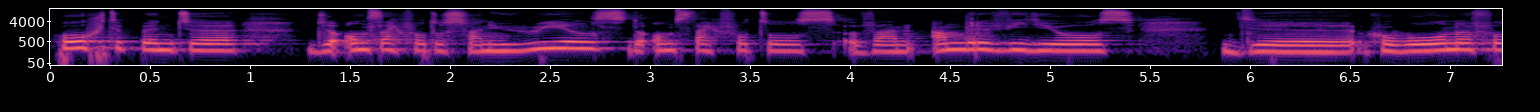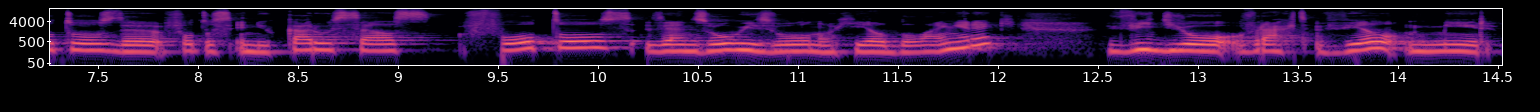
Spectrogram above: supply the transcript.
hoogtepunten, de omslagfoto's van uw reels, de omslagfoto's van andere video's, de gewone foto's, de foto's in uw carousels. Foto's zijn sowieso nog heel belangrijk. Video vraagt veel meer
